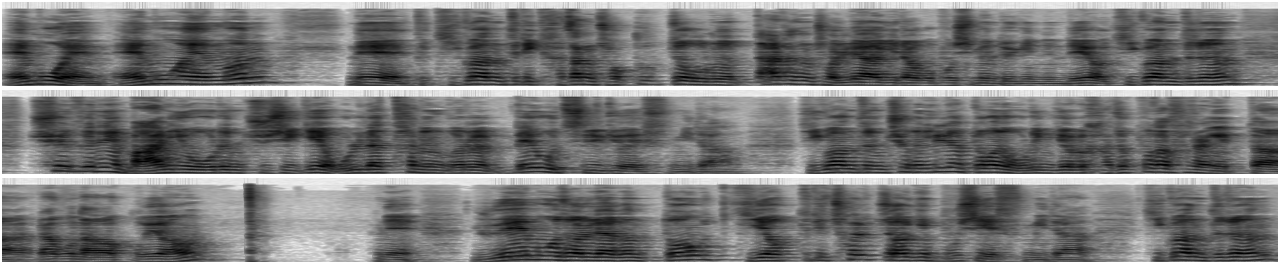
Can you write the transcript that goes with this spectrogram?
MOM, MOM은 네, 그 기관들이 가장 적극적으로 따르는 전략이라고 보시면 되겠는데요. 기관들은 최근에 많이 오른 주식에 올라타는 것을 매우 즐겨했습니다. 기관들은 최근 1년 동안 오른 기업을 가족보다 사랑했다라고 나왔고요. 네, UMO 전략은 또 기업들이 철저하게 무시했습니다. 기관들은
